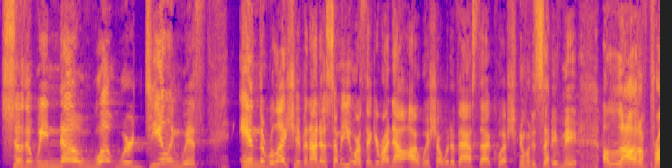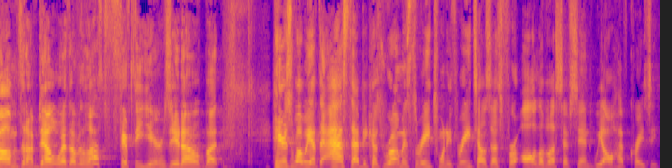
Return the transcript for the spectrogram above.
so that we know what we're dealing with in the relationship. And I know some of you are thinking right now, I wish I would have asked that question. It would have saved me a lot of problems that I've dealt with over the last 50 years, you know, but Here's why we have to ask that because Romans 3:23 tells us for all of us have sinned. We all have crazy.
